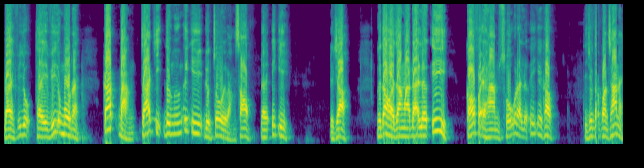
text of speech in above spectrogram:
Đây, ví dụ thầy ví dụ một này, các bảng giá trị tương ứng xy được cho về bảng sau. Đây xy. Được chưa? Người ta hỏi rằng là đại lượng y có phải hàm số của đại lượng x hay không? Thì chúng ta quan sát này.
